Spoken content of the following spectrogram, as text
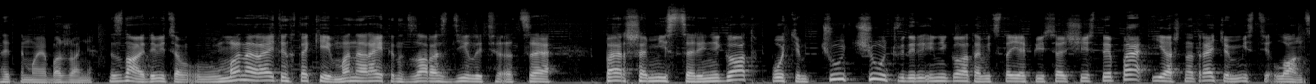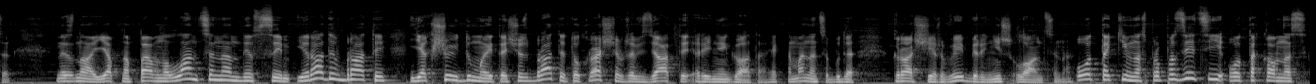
Геть немає бажання. Не знаю, дивіться, в мене рейтинг такий. В мене рейтинг зараз ділить е, це. Перше місце Renegade, потім чуть-чуть від Renegade відстає 56 ТП і аж на третьому місці Ланцен. Не знаю, я б напевно Ланцена не всім і радив брати. Якщо й думаєте щось брати, то краще вже взяти Renegade. Як на мене, це буде кращий вибір, ніж Ланцена. От такі в нас пропозиції. От така в нас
